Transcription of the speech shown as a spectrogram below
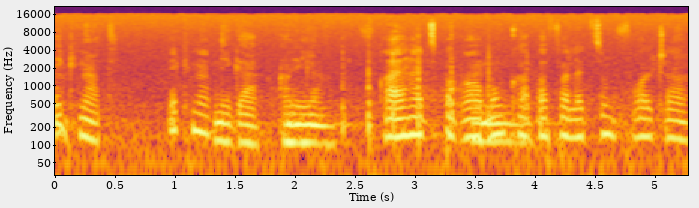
Ignat. Ignat. Nigger. Anim. Freiheitsberaubung, Körperverletzung, Folter.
